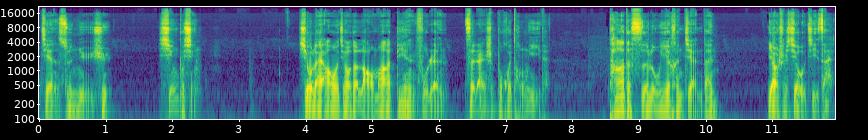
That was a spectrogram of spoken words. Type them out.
见孙女婿，行不行？”秀来傲娇的老妈店夫人自然是不会同意的。她的思路也很简单：要是秀吉在，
